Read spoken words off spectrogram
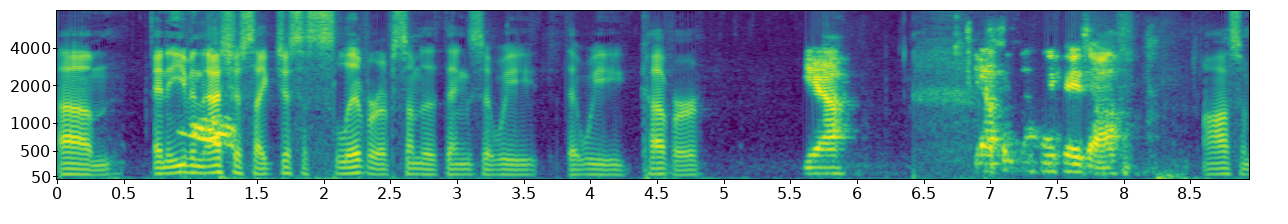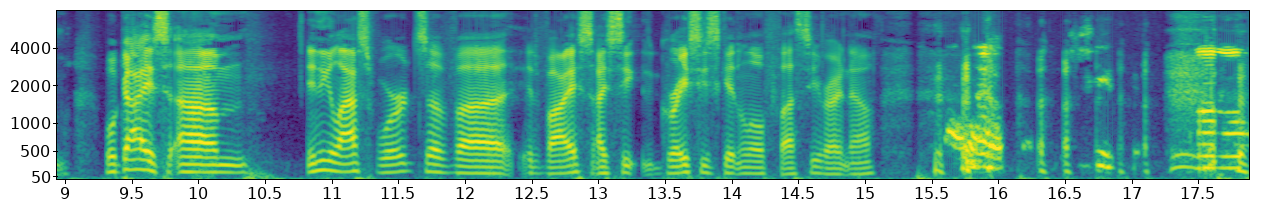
Um, and even that's just like just a sliver of some of the things that we that we cover. yeah, yeah, it definitely pays off. Awesome. Well, guys, um, any last words of uh, advice? I see Gracie's getting a little fussy right now. Um,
